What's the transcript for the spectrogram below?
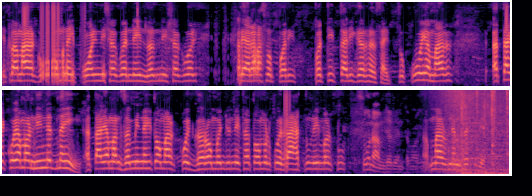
એટલે અમારા ગામમાં નહીં પાણીની સગવડ નહીં, નળની સગવડ. બેરાવાસમાં પરી પચીસ તારીખ ઘર સાહેબ. તો કોઈ અમારે અત્યારે કોઈ અમારો નિર્ણય જ નહીં. અત્યારે અમારે જમીન નહીં તો અમારે કોઈ ઘરો મંજૂર નહીં થતો અમારે કોઈ રાહતનું નહીં મળતું. શું નામ છે બેન તમારું? મારું નામ રસીબેન.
